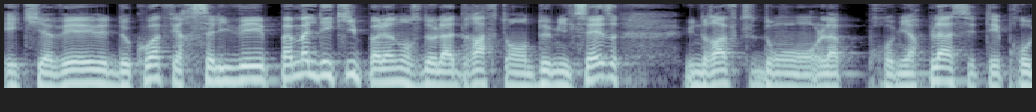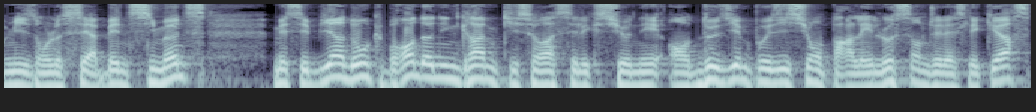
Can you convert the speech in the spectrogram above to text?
et qui avait de quoi faire saliver pas mal d'équipes à l'annonce de la draft en 2016. Une draft dont la première place était promise, on le sait, à Ben Simmons. Mais c'est bien donc Brandon Ingram qui sera sélectionné en deuxième position par les Los Angeles Lakers.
